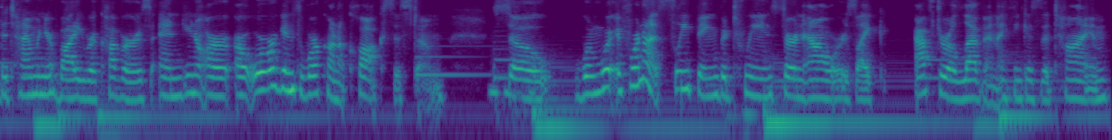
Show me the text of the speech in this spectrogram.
the time when your body recovers. And, you know, our, our organs work on a clock system. So when we're if we're not sleeping between certain hours, like after 11, I think is the time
